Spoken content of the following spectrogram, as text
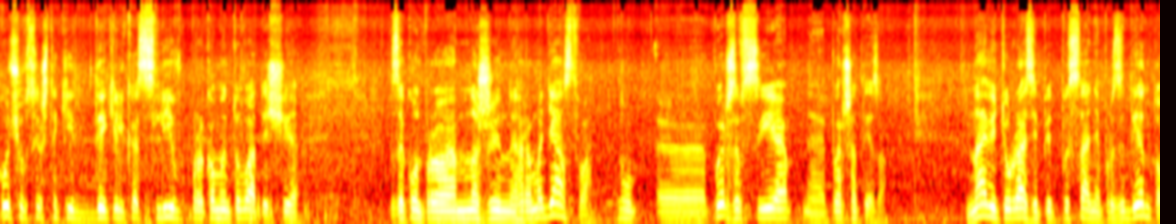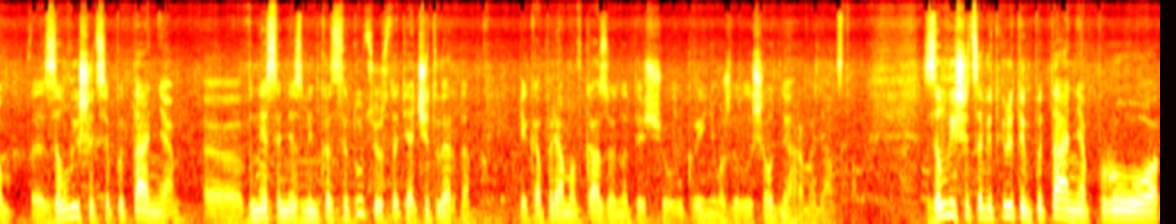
хочу все ж таки декілька слів прокоментувати ще закон про множинне громадянство. Ну, е, перш за все, е, перша теза. Навіть у разі підписання президентом е, залишиться питання е, внесення змін в Конституцію, стаття 4, яка прямо вказує на те, що в Україні можливо лише одне громадянство. Залишиться відкритим питання про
